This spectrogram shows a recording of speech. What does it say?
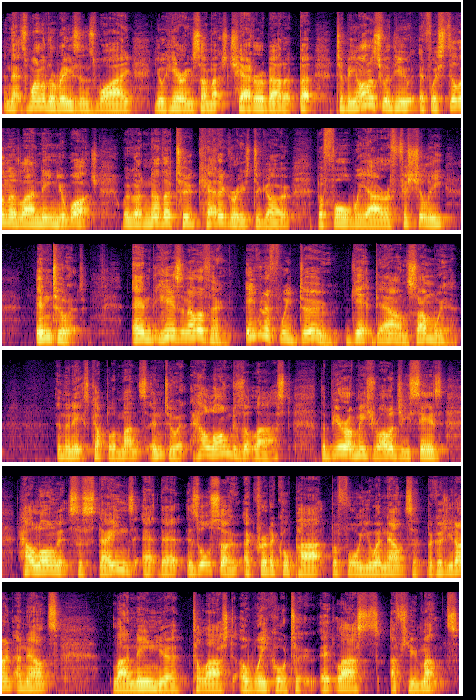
And that's one of the reasons why you're hearing so much chatter about it. But to be honest with you, if we're still in a La Nina watch, we've got another two categories to go before we are officially into it. And here's another thing even if we do get down somewhere in the next couple of months into it, how long does it last? The Bureau of Meteorology says how long it sustains at that is also a critical part before you announce it because you don't announce La Nina to last a week or two. It lasts a few months.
